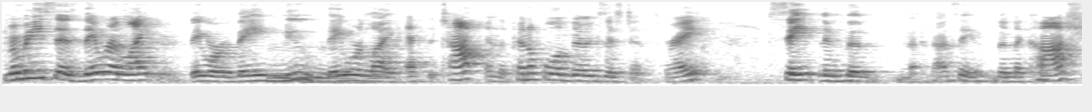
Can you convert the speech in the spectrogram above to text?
Remember he says they were enlightened. They were they knew. Mm-hmm. They were like at the top and the pinnacle of their existence, right? Satan the not Satan, the Nakash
